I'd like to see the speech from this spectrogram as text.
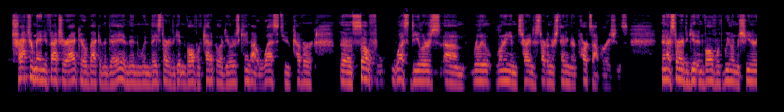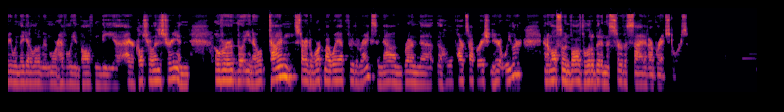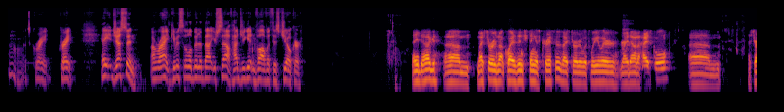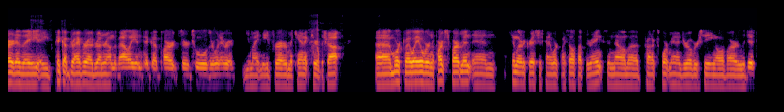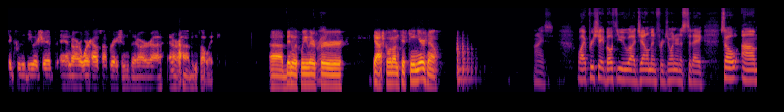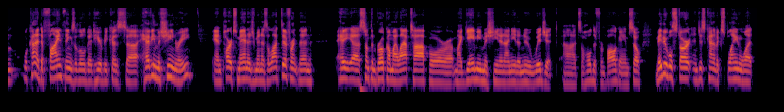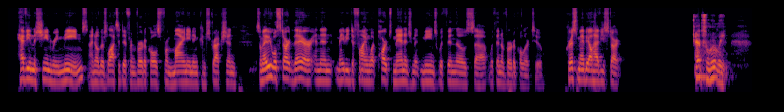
tractor manufacturer AGCO back in the day. And then when they started to get involved with Caterpillar dealers, came out west to cover the Southwest dealers, um, really learning and trying to start understanding their parts operations. Then I started to get involved with Wheeler Machinery when they got a little bit more heavily involved in the uh, agricultural industry, and over the you know time started to work my way up through the ranks, and now I'm running the the whole parts operation here at Wheeler, and I'm also involved a little bit in the service side at our branch stores. Oh, that's great. Great. Hey, Justin. All right. Give us a little bit about yourself. How'd you get involved with this Joker? Hey, Doug. Um, my story is not quite as interesting as Chris's. I started with Wheeler right out of high school. Um, I started as a, a pickup driver. I would run around the valley and pick up parts or tools or whatever you might need for our mechanics here at the shop. Um, worked my way over in the parts department and similar to Chris, just kind of worked myself up the ranks, and now I'm a product support manager overseeing all of our logistics of the dealership and our warehouse operations at our uh, at our hub in Salt Lake. Uh, been with Wheeler right. for, gosh, going on 15 years now. Nice. Well, I appreciate both you uh, gentlemen for joining us today. So um, we'll kind of define things a little bit here because uh, heavy machinery and parts management is a lot different than hey, uh, something broke on my laptop or my gaming machine and I need a new widget. Uh, it's a whole different ballgame. So maybe we'll start and just kind of explain what heavy machinery means. I know there's lots of different verticals from mining and construction. So maybe we'll start there and then maybe define what parts management means within those uh, within a vertical or two. Chris, maybe I'll have you start. Absolutely.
